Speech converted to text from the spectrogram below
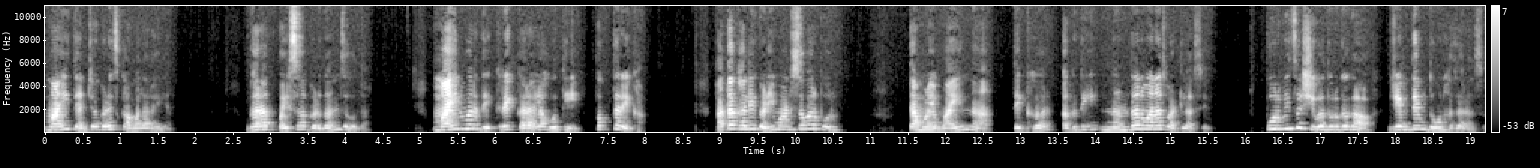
माई त्यांच्याकडेच कामाला राहिल्या. घरात पैसा गडगंज होता. माईंवर देखरेख करायला होती फक्त रेखा. हाताखाली गडी माणसं भरपूर. त्यामुळे माईंना ते घर अगदी नंदनवनच वाटलं असेल. पूर्वीचं शिवदुर्ग गाव जेमतेम दोन हजारांचं.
